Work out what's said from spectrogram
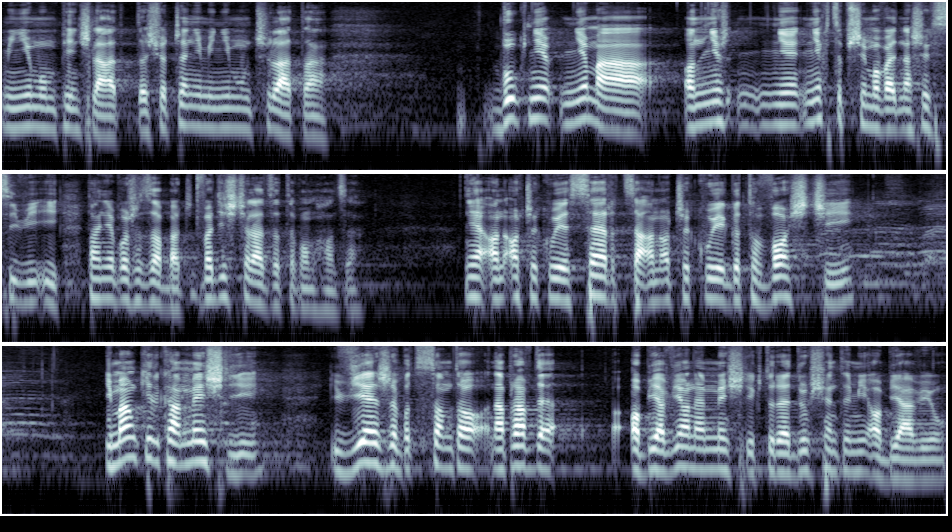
minimum 5 lat, doświadczenie minimum 3 lata. Bóg nie, nie ma, On nie, nie, nie chce przyjmować naszych CV i Panie Boże, zobacz, 20 lat za Tobą chodzę. Nie, On oczekuje serca, On oczekuje gotowości. I mam kilka myśli i wierzę, bo to są to naprawdę objawione myśli, które Duch Święty mi objawił.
